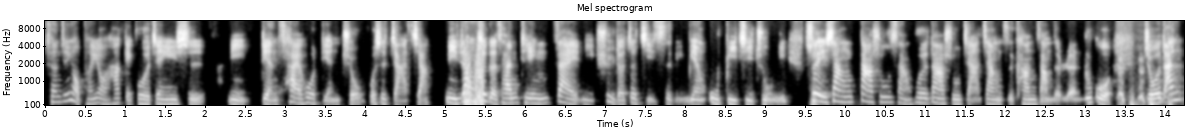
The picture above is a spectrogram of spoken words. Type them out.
曾经有朋友他给过的建议是。你点菜或点酒或是加价，你让这个餐厅在你去的这几次里面务必记住你。所以像大叔伞或者大叔甲这样子康长的人，如果酒单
